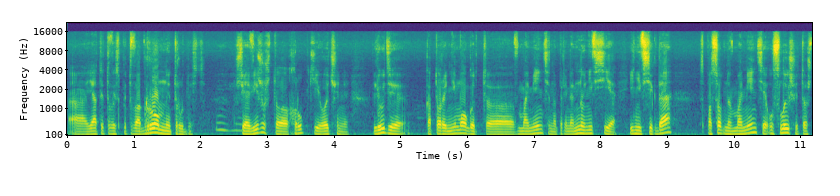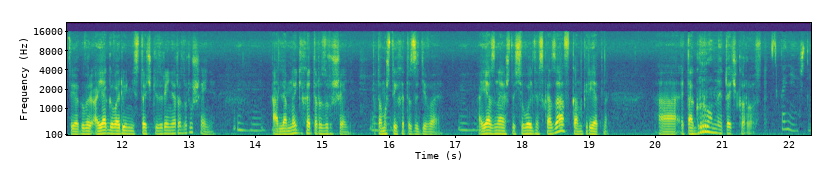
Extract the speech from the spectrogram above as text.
а, я от этого испытываю огромные трудности. Мгм. Потому что я вижу, что хрупкие очень люди, которые не могут э, в моменте, например, ну не все и не всегда способны в моменте услышать то, что я говорю. А я говорю не с точки зрения разрушения, Мгм. а для многих это разрушение, потому что их это задевает. А я знаю, что сегодня сказав конкретно, а, это огромная точка роста. Конечно.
